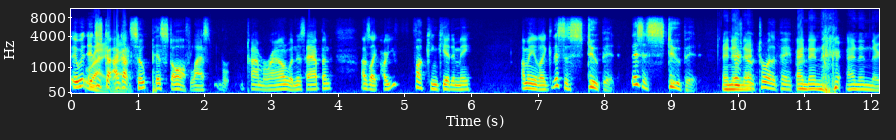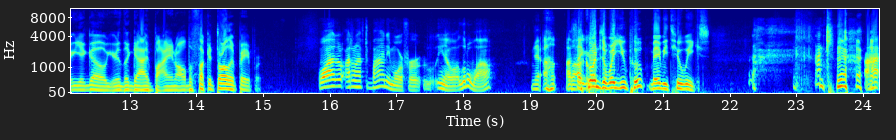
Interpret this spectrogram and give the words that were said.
it, was- it just Right, got. I got so pissed off last time around when this happened. I was like, "Are you fucking kidding me?" I mean, like, this is stupid. This is stupid. And then There's there, no toilet paper. and then and then there you go. You're the guy buying all the fucking toilet paper. well, I don't. I don't have to buy any more for you know a little while. Yeah. uh, I well, according to the way you poop, maybe two weeks. I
